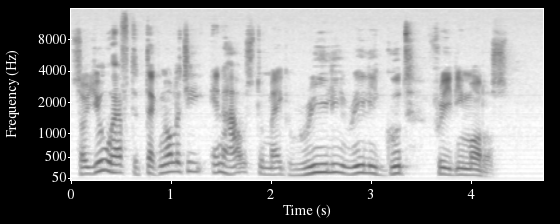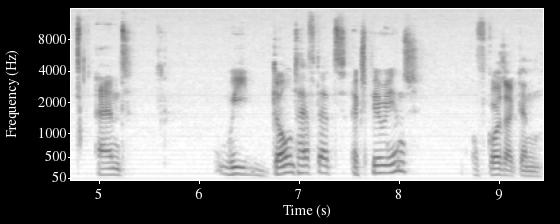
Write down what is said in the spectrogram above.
So you have the technology in house to make really, really good 3D models. And we don't have that experience. Of course, I can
